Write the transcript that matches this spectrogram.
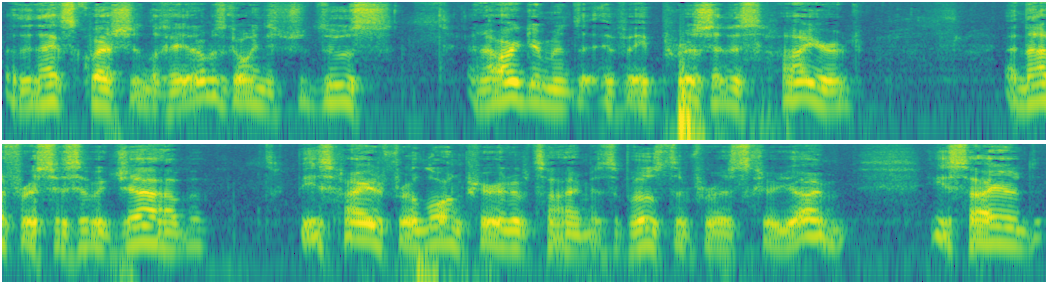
the next question. The Chayim is going to introduce an argument if a person is hired, and not for a specific job, he's hired for a long period of time, as opposed to for a skir he's hired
